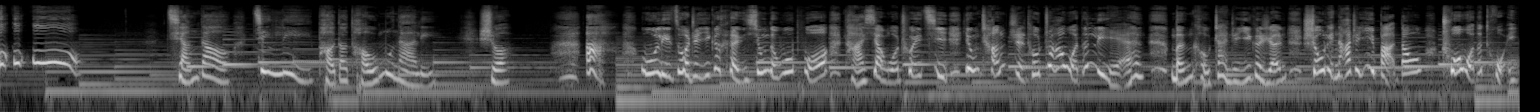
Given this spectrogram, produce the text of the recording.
哦哦哦！”强盗尽力跑到头目那里，说：“啊，屋里坐着一个很凶的巫婆，她向我吹气，用长指头抓我的脸。门口站着一个人，手里拿着一把刀，戳我的腿。”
